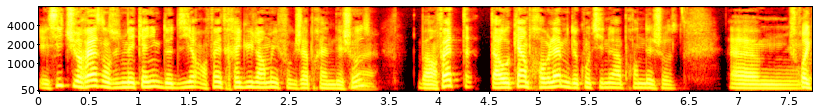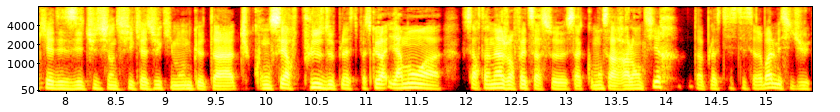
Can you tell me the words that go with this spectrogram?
Et si tu restes dans une mécanique de dire, en fait, régulièrement, il faut que j'apprenne des choses, bah, en fait, tu n'as aucun problème de continuer à apprendre des choses. Euh... Je crois qu'il y a des études scientifiques là-dessus qui montrent que as, tu conserves plus de plastique. Parce que, y a à certain âge, en fait, ça, se, ça commence à ralentir ta plasticité cérébrale. Mais si tu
